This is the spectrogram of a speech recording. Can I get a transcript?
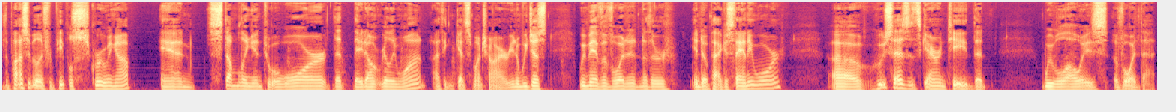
The possibility for people screwing up and stumbling into a war that they don't really want, I think gets much higher. You know, we just we may have avoided another Indo-Pakistani war. Uh, who says it's guaranteed that we will always avoid that?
